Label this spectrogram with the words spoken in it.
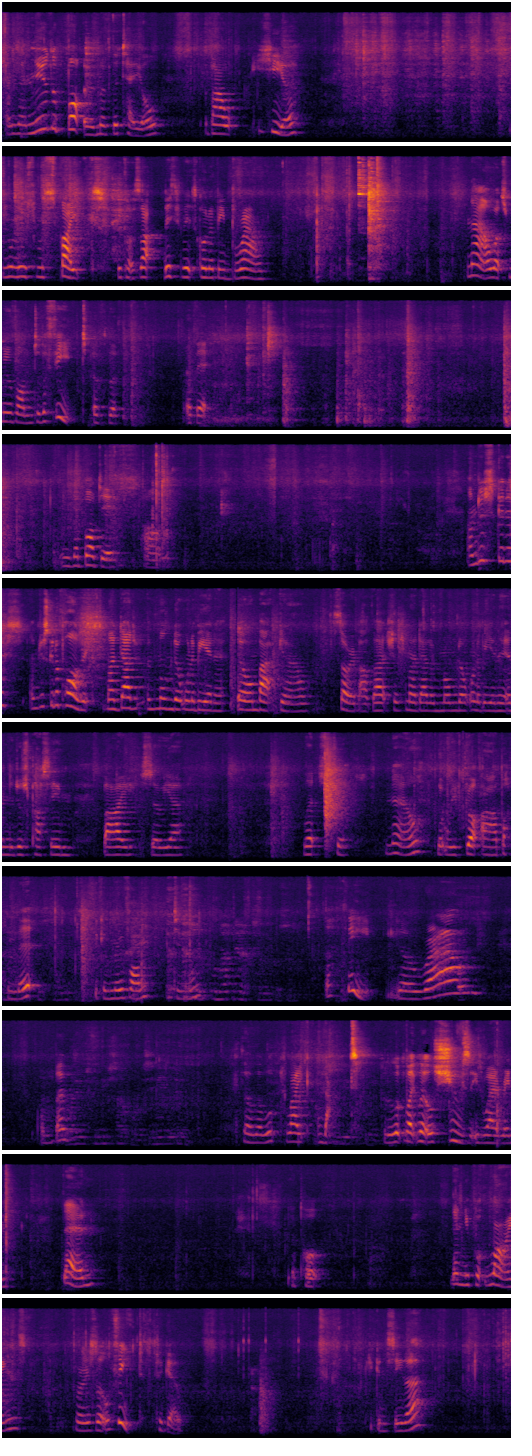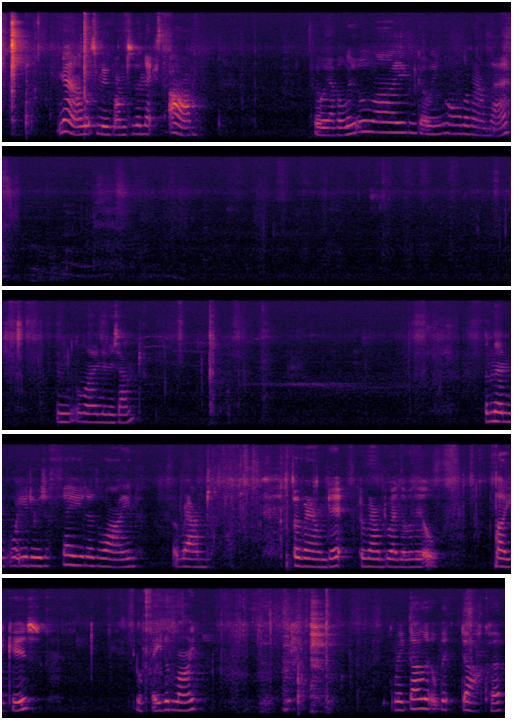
And then near the bottom of the tail, about here, you'll lose some spikes because that this bit's gonna be brown. Now let's move on to the feet of the a bit. The body part. I'm just gonna I'm just gonna pause it my dad and mum don't want to be in it. So I'm back now. Sorry about that. It's just my dad and mum don't want to be in it and they're just passing by. So yeah. Let's just now that we've got our bottom bit, we can move on to the feet. You go round on both. So they look like that. They look like little shoes that he's wearing. Then you put then you put lines for his little feet to go. You can see there. Now let's move on to the next arm. So we have a little line going all around there. A line in his hand. And then what you do is a faded line around around it, around where the little bike is. Your faded line. Make that a little bit darker.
